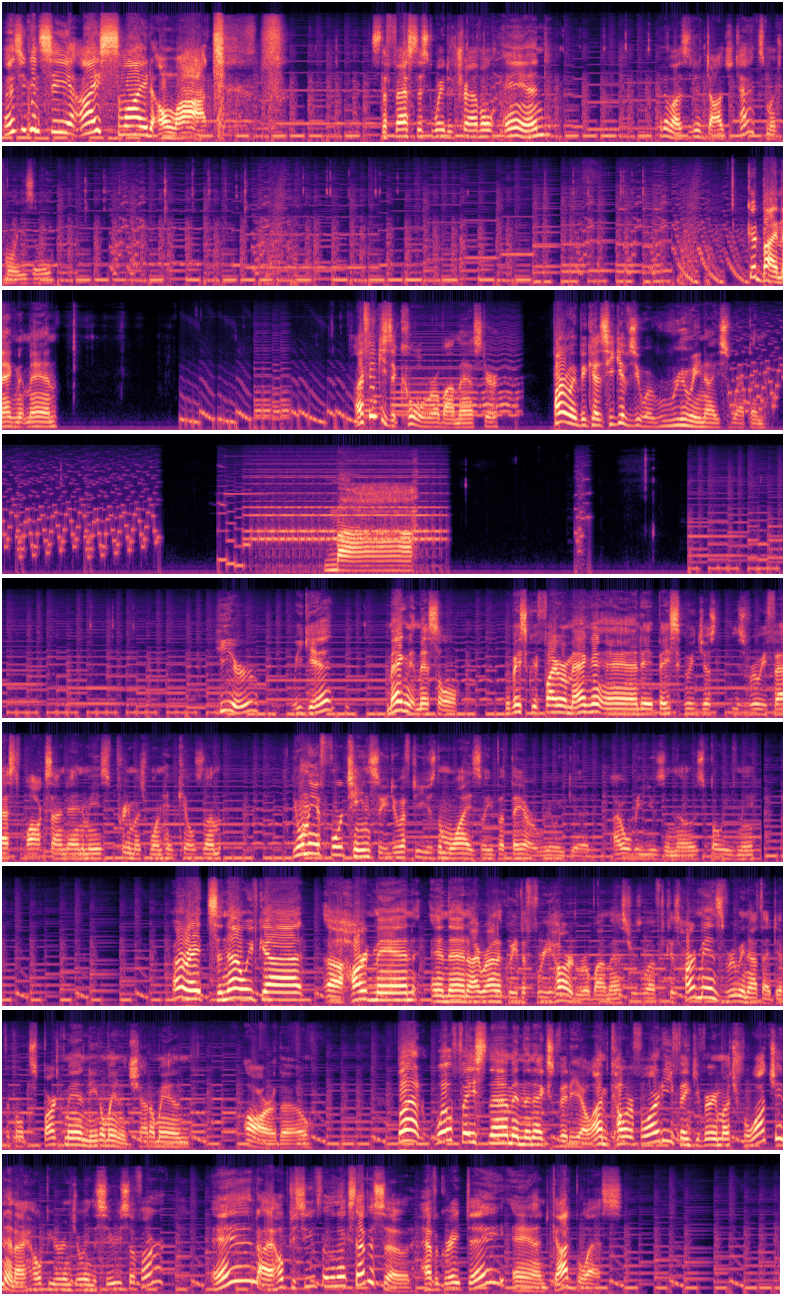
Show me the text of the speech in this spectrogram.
As you can see, I slide a lot. it's the fastest way to travel, and it allows you to dodge attacks much more easily. Goodbye, Magnet Man. I think he's a cool Robot Master. Partly because he gives you a really nice weapon. Ma. Here, we get Magnet Missile. We basically fire a magnet, and it basically just is really fast, locks onto enemies, pretty much one-hit kills them. You only have 14, so you do have to use them wisely, but they are really good. I will be using those, believe me. Alright, so now we've got uh, Hardman, and then, ironically, the free Hard Robot Masters left, because Hardman's really not that difficult. Sparkman, Needleman, and Shadowman are, though. But we'll face them in the next video. I'm Colorful Arty, thank you very much for watching, and I hope you're enjoying the series so far. And I hope to see you for the next episode. Have a great day, and God bless.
